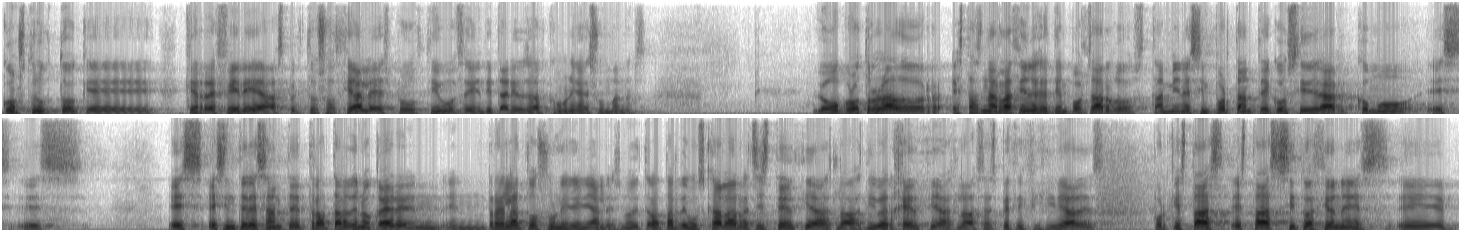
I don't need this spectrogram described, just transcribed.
constructo que, que refiere a aspectos sociales, productivos e identitarios de las comunidades humanas. Luego, por otro lado, estas narraciones de tiempos largos, también es importante considerar cómo es, es, es, interesante tratar de no caer en, relatos unilineales ¿no? y tratar de buscar las resistencias, las divergencias, las especificidades, porque estas, estas situaciones eh,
